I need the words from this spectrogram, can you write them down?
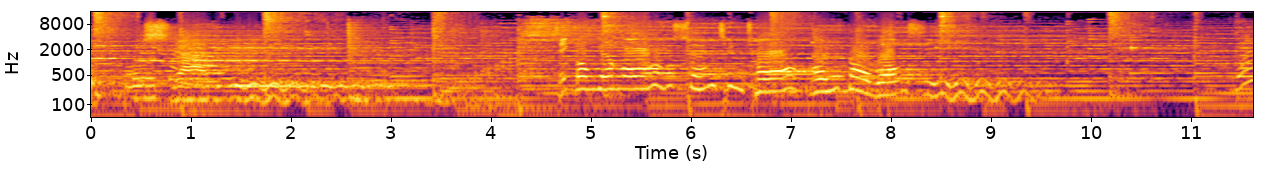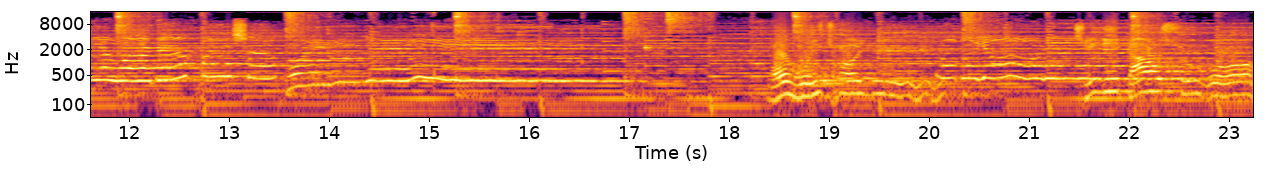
的天空不下雨。寂寞让我想清楚许多往事。我有我的悲伤回忆。我会再遇，请你告诉我，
